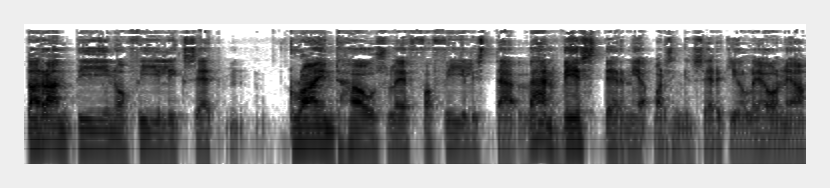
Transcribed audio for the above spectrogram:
Tarantino-fiilikset, Grindhouse-leffa fiilistä, vähän westernia, varsinkin Sergio Leonea,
